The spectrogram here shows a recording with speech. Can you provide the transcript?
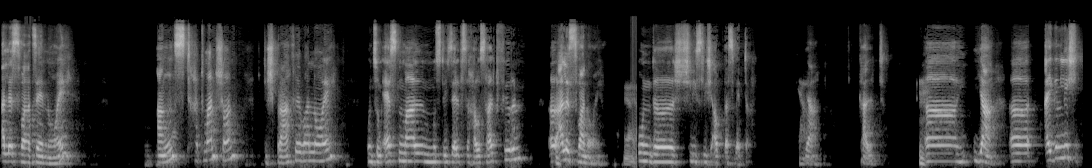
alles war sehr neu. Angst hat man schon. Die Sprache war neu. Und zum ersten Mal musste ich selbst den Haushalt führen. Also alles war neu. ja. und äh, schließlich auch das Wetter. Ja, ja. kalt. Hm. Äh, ja, äh, eigentlich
